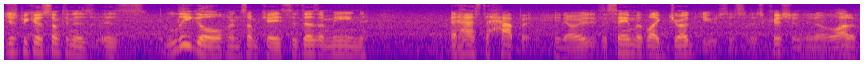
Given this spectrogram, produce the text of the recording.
just because something is, is legal in some cases doesn't mean it has to happen. You know, it's the same with like drug use as, as Christians. You know, a lot of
